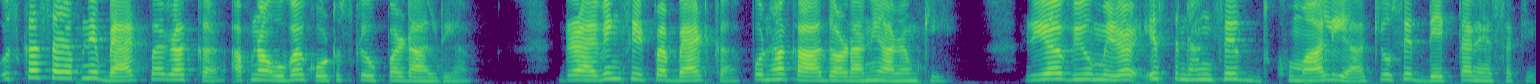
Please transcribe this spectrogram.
उसका सर अपने बैग पर रखकर अपना ओवर कोट उसके ऊपर डाल दिया। ड्राइविंग सीट पर बैठकर पुनः कार दौड़ानी आरंभ की। रियर व्यू मिरर इस ढंग से घुमा लिया कि उसे देखता रह सके।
